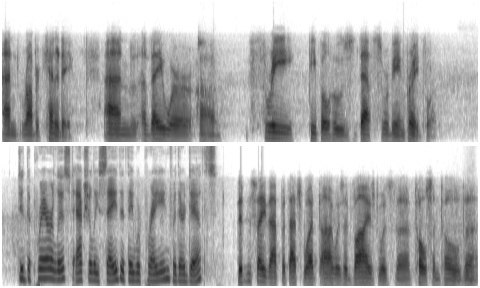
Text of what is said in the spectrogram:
and Robert Kennedy, and uh, they were uh, three people whose deaths were being prayed for. Did the prayer list actually say that they were praying for their deaths? Didn't say that, but that's what I was advised. Was uh, Tolson told uh,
